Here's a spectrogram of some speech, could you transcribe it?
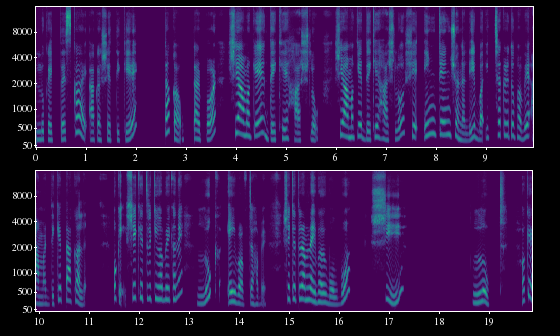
look at the sky আকাশের দিকে তাকাও। তারপর সে আমাকে দেখে হাসলো। সে আমাকে দেখে হাসলো, সে ইন্টেনশনালি বা ইচ্ছাকৃতভাবে আমার দিকে তাকালে। ওকে সেক্ষেত্রে কি হবে এখানে? লুক এই ভার্বটা হবে। সেক্ষেত্রে আমরা এইভাবে বলব she looked okay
